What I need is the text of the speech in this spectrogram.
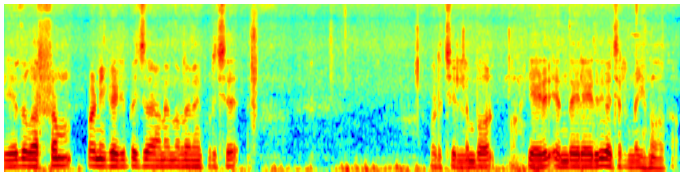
ഏത് വർഷം പണി കഴിപ്പിച്ചതാണെന്നുള്ളതിനെക്കുറിച്ച് അവിടെ ചെല്ലുമ്പോൾ എഴു എന്തെങ്കിലും എഴുതി വെച്ചിട്ടുണ്ടെങ്കിൽ നോക്കാം.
